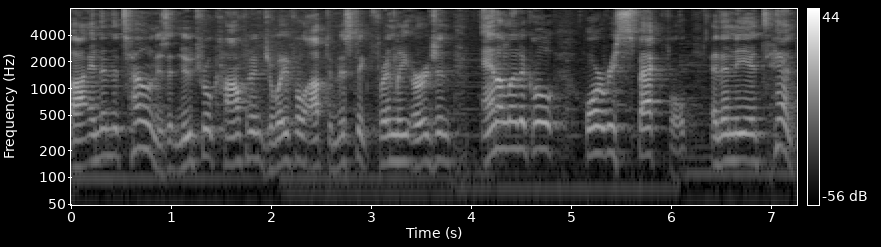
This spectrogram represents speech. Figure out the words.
Uh, and then the tone is it neutral confident joyful optimistic friendly urgent analytical or respectful? And then the intent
